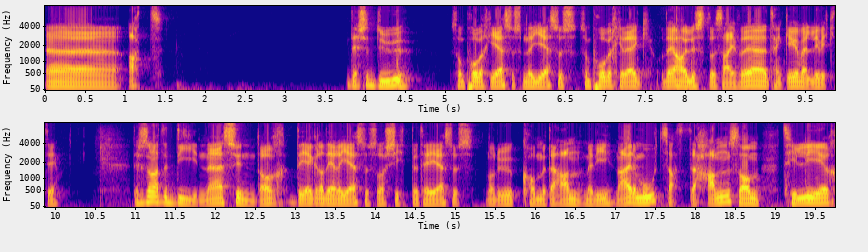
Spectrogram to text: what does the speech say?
eh, at det er ikke du som påvirker Jesus, men det er Jesus som påvirker deg. Og det har jeg lyst til å si, for det tenker jeg er veldig viktig. Det er ikke sånn at dine synder degraderer Jesus og skitner til Jesus når du kommer til han med de. Nei, det er motsatt. Det er han som tilgir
